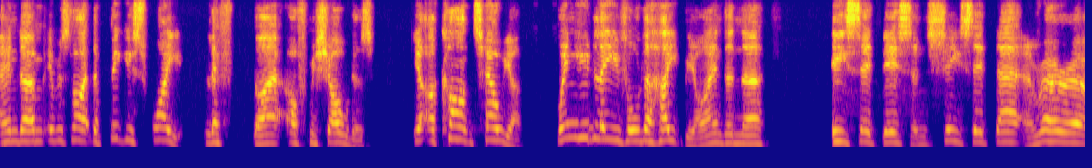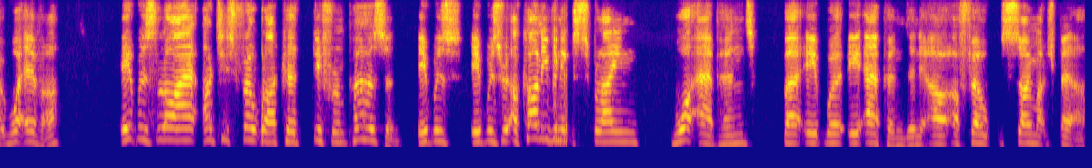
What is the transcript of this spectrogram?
And um, it was like the biggest weight left like off my shoulders. Yeah, I can't tell you. When you leave all the hate behind and the, he said this and she said that and rah, rah, whatever, it was like I just felt like a different person. It was, it was. I can't even explain what happened, but it were it happened, and it, I, I felt so much better.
